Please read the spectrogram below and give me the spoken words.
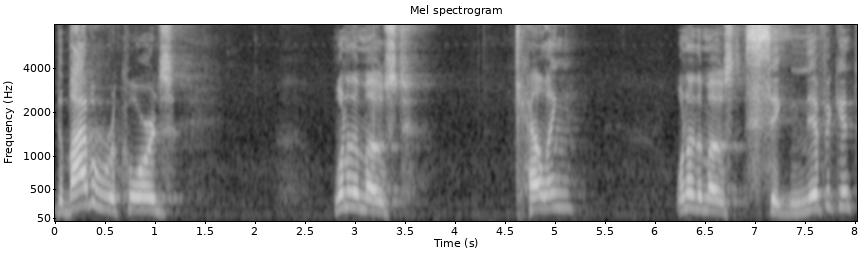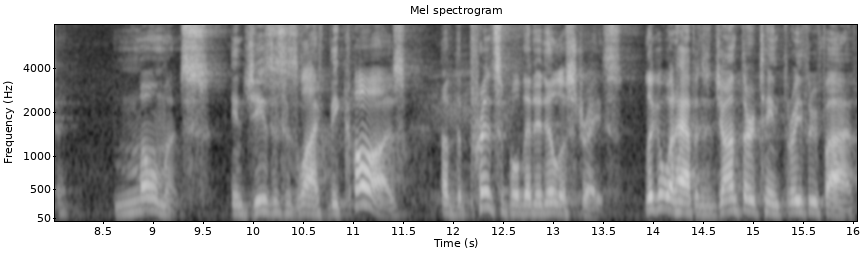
the Bible records one of the most telling, one of the most significant moments in Jesus' life because of the principle that it illustrates. Look at what happens in John 13, 3 through 5.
